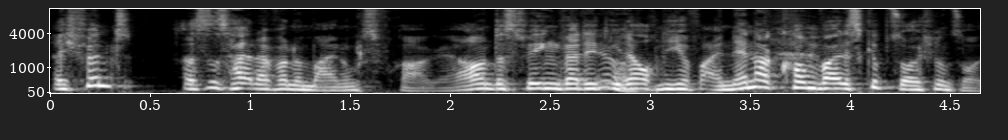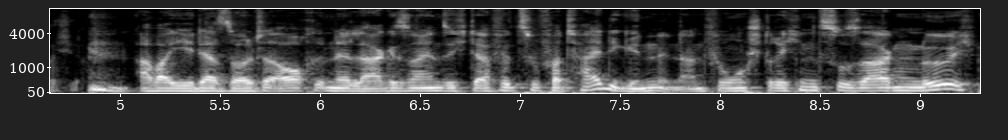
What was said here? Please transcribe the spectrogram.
ich finde, es ist halt einfach eine Meinungsfrage, ja. Und deswegen werdet Ja. ihr da auch nicht auf einen Nenner kommen, weil es gibt solche und solche. Aber jeder sollte auch in der Lage sein, sich dafür zu verteidigen, in Anführungsstrichen, zu sagen, nö, ich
